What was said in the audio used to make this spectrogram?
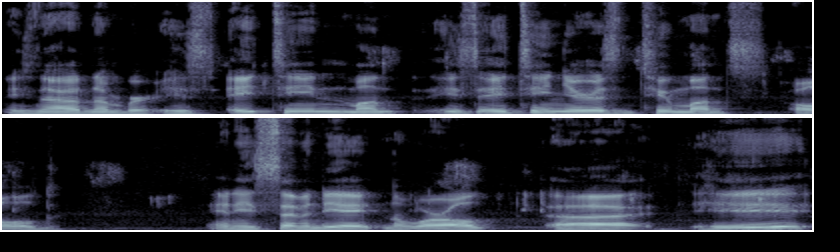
He's now number. He's eighteen month. He's eighteen years and two months old, and he's seventy eight in the world. Uh, he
